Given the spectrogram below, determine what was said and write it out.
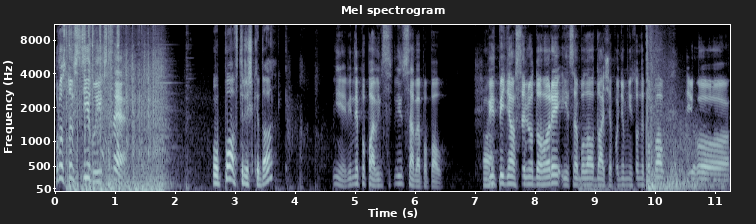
Просто в стіну і все. Попав трішки, да? Ні, він не попав, він, с- він в себе попав. А. Він підняв сильно догори, і це була удача. По ньому ніхто не попав. Його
